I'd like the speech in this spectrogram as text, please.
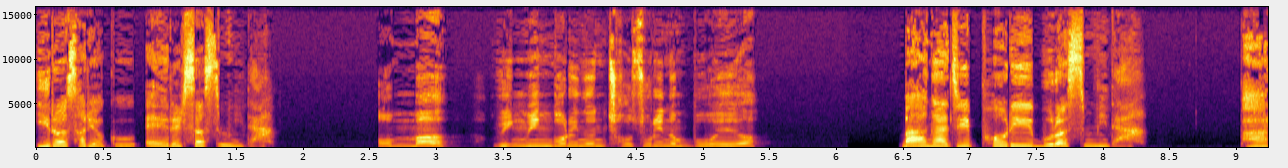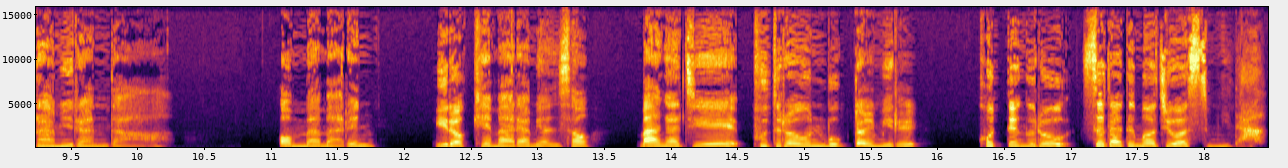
일어서려고 애를 썼습니다. 엄마, 윙윙거리는 저 소리는 뭐예요? 망아지 폴이 물었습니다. 바람이란다. 엄마 말은 이렇게 말하면서 망아지의 부드러운 목덜미를 콧등으로 쓰다듬어 주었습니다.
